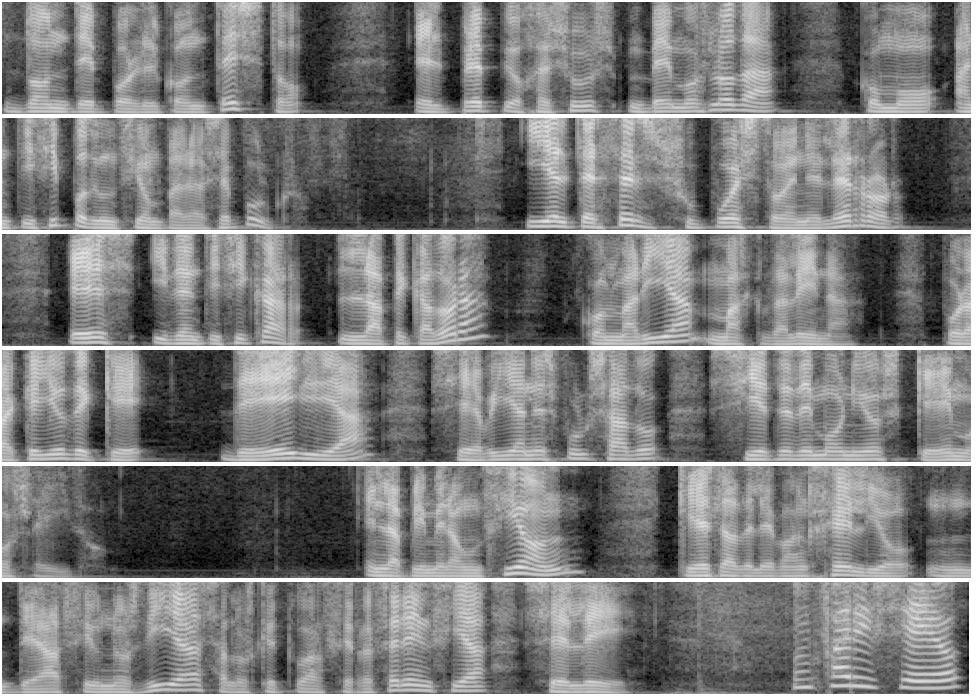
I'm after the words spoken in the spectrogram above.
donde por el contexto el propio Jesús vemos lo da como anticipo de unción para el sepulcro. Y el tercer supuesto en el error es identificar la pecadora con María Magdalena, por aquello de que de ella se habían expulsado siete demonios que hemos leído. En la primera unción, que es la del Evangelio de hace unos días, a los que tú haces referencia, se lee. Un fariseo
